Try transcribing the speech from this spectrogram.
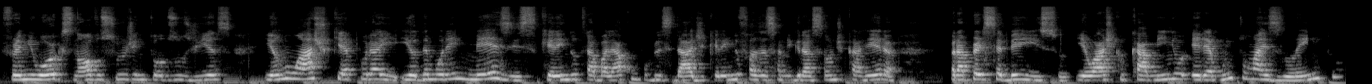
frameworks novos surgem todos os dias, e eu não acho que é por aí. E eu demorei meses querendo trabalhar com publicidade, querendo fazer essa migração de carreira para perceber isso. E eu acho que o caminho ele é muito mais lento,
